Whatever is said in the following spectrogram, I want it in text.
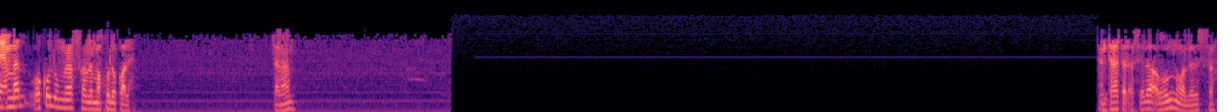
اعمل وكل ميسر لما خلق له. تمام؟ انتهت الأسئلة أظن ولا لسه؟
